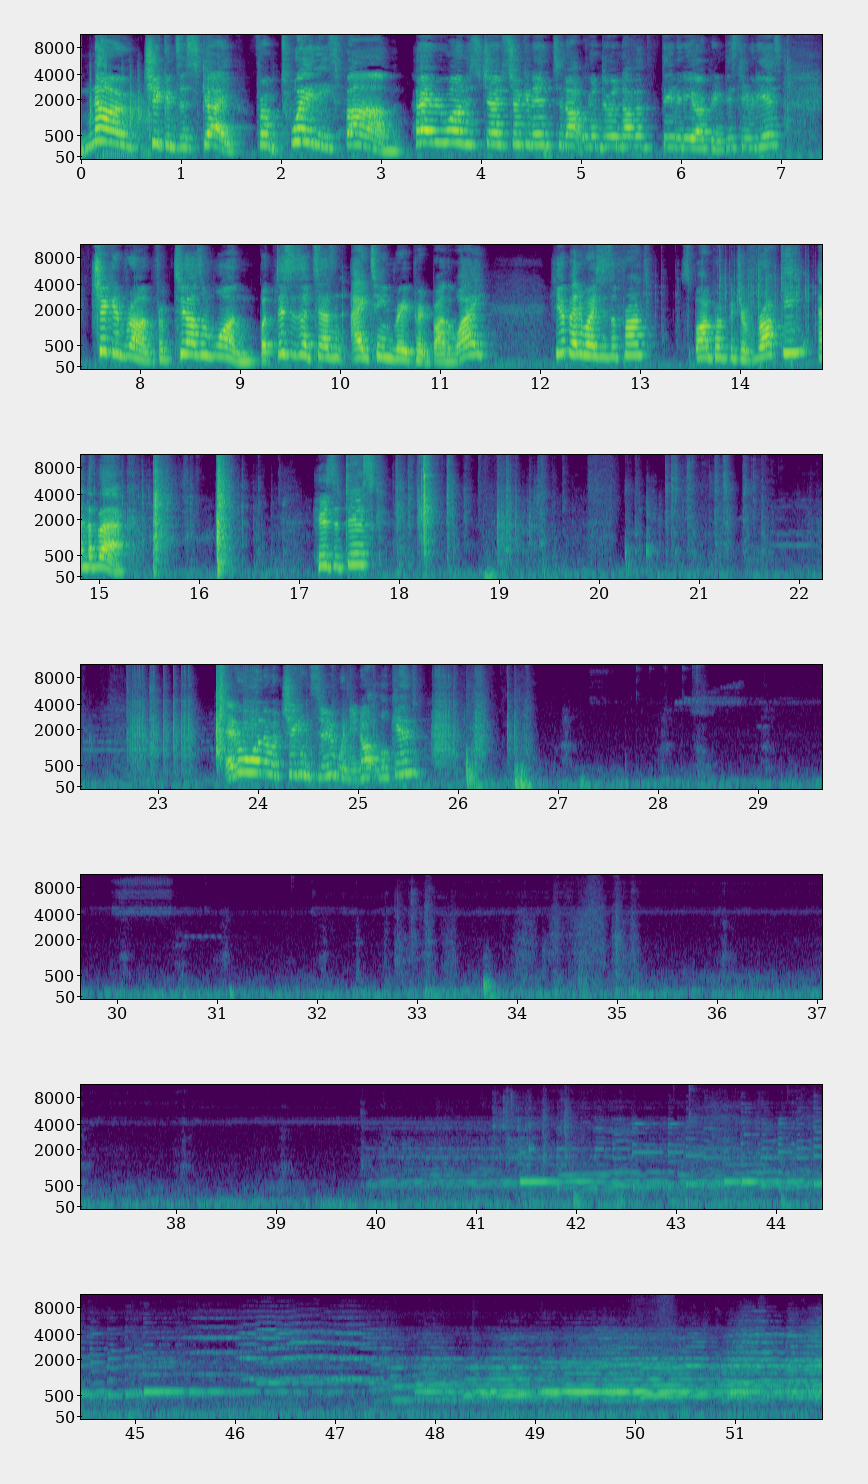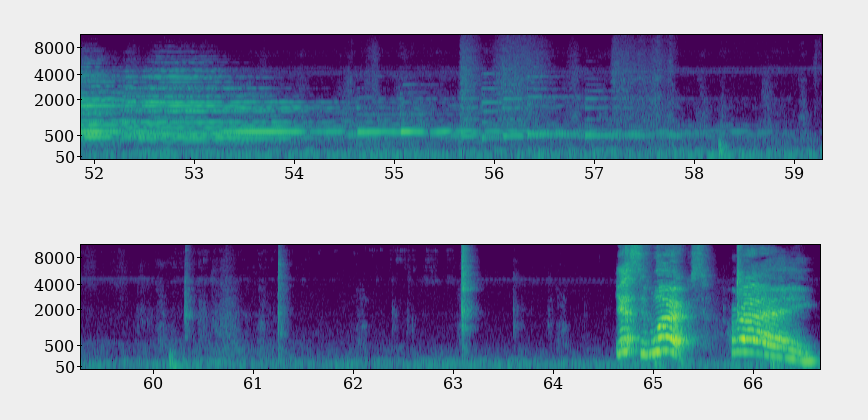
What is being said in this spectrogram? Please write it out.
No chickens escape from Tweedy's farm. Hey everyone, it's James checking in. Tonight we're going to do another DVD opening. This DVD is Chicken Run from 2001, but this is a 2018 reprint by the way. Here anyways is the front, spine print picture of Rocky, and the back. Here's the disc. Everyone wonder what chickens do when you're not looking? Works! Hooray!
